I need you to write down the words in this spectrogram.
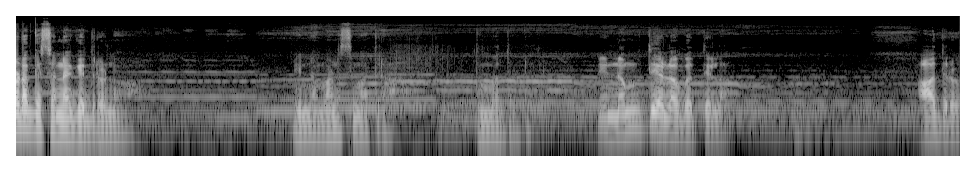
ನೋಡೋಕ್ಕೆ ಚೆನ್ನಾಗಿದ್ರು ನಿನ್ನ ಮನಸ್ಸು ಮಾತ್ರ ತುಂಬ ದೊಡ್ಡದು. ನೀನು ನಂಬ್ತೀಯಲ್ಲ ಗೊತ್ತಿಲ್ಲ. ಆದರೂ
